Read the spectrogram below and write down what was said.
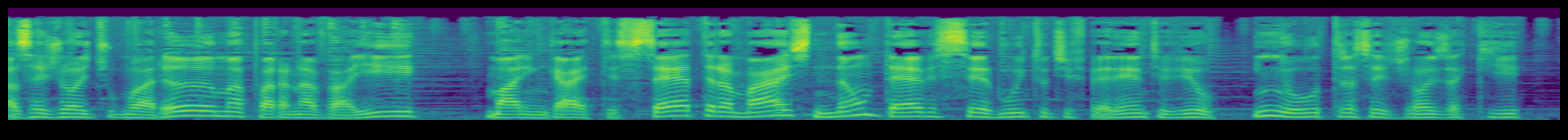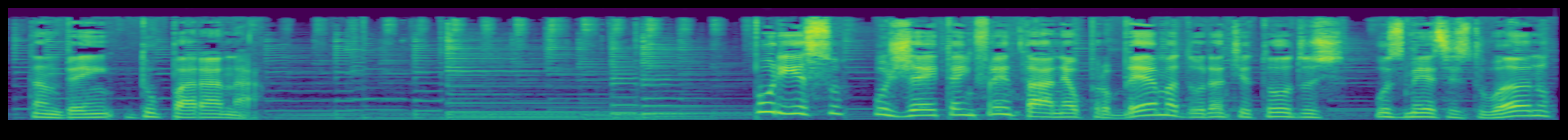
as regiões de Umuarama, Paranavaí, Maringá, etc., mas não deve ser muito diferente, viu, em outras regiões aqui também do Paraná. Por isso, o jeito é enfrentar né, o problema durante todos os meses do ano,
